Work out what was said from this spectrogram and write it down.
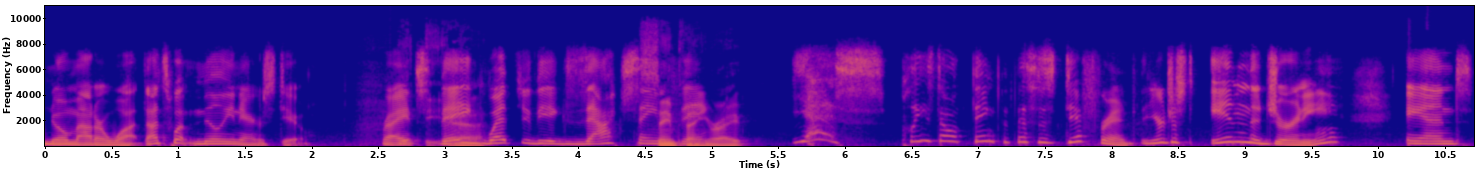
no matter what. That's what millionaires do, right? Yeah. They went through the exact same, thing. Same thing, right? Yes, please don't think that this is different. You're just in the journey. And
